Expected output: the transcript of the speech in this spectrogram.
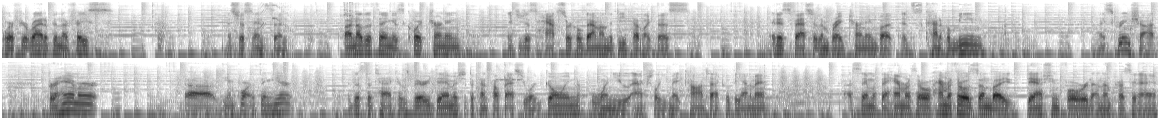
Where if you're right up in their face, it's just instant. Another thing is quick turning. If you just half circle down on the D-pad like this, it is faster than brake turning, but it's kind of a meme. Nice screenshot. For hammer, uh, the important thing here, this attack has very damage. It depends how fast you are going when you actually make contact with the enemy. Uh, same with the hammer throw. Hammer throw is done by dashing forward and then pressing A.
